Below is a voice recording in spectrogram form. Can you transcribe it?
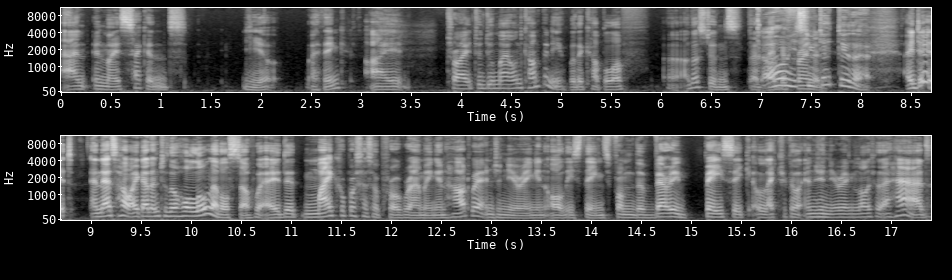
and in my second year, I think I tried to do my own company with a couple of uh, other students that I befriended. oh, yes, you did do that. I did, and that's how I got into the whole low-level stuff, where I did microprocessor programming and hardware engineering and all these things from the very basic electrical engineering knowledge that I had,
